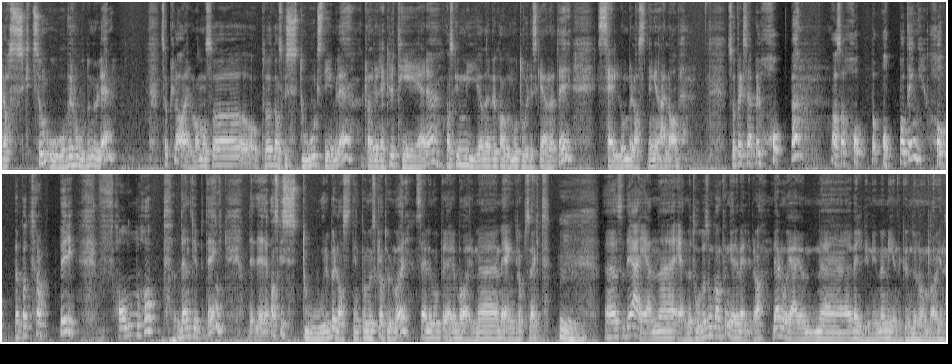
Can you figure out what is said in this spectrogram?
raskt som overhodet mulig, så klarer man også å oppnå et ganske stort stimuli. Klarer å rekruttere ganske mye av det vi kaller motoriske enheter, selv om belastningen er lav. Så f.eks. hoppe Altså hoppe opp på ting. Hoppe på trapper. Fallhopp. Den type ting. Det, det er ganske stor belastning på muskulaturen vår, selv om vi opererer bare med, med egen kroppsvekt. Mm. Så det er en, en, metode som kan fungere veldig bra. Det er noe jeg gjør med, veldig mye med mine kunder nå om dagen.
